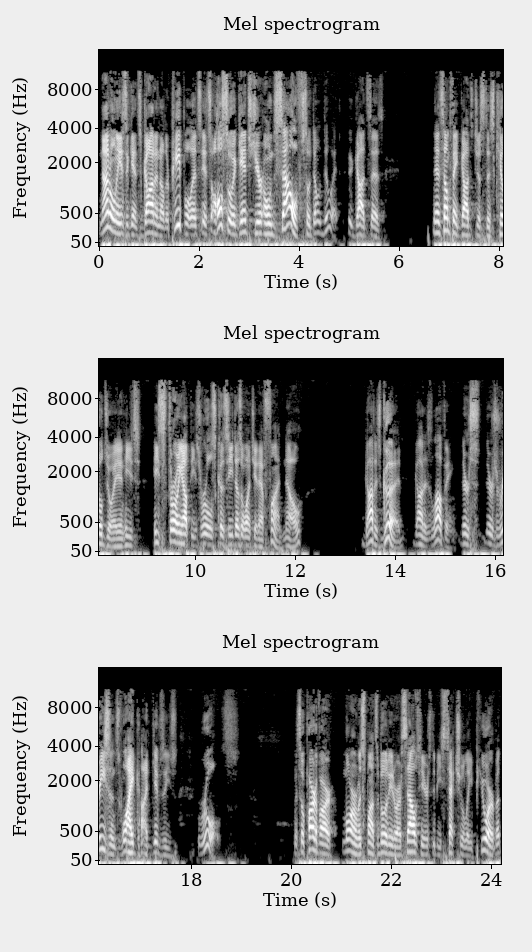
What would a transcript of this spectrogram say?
not only is against God and other people, it's, it's also against your own self. So don't do it. God says. And some think God's just this killjoy and he's, he's throwing out these rules because he doesn't want you to have fun. No. God is good. God is loving. There's, there's reasons why God gives these rules. And so part of our moral responsibility to ourselves here is to be sexually pure. But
